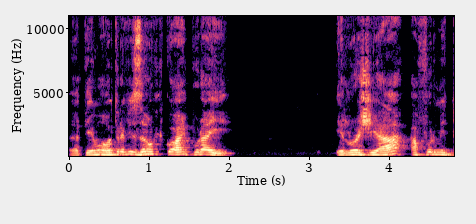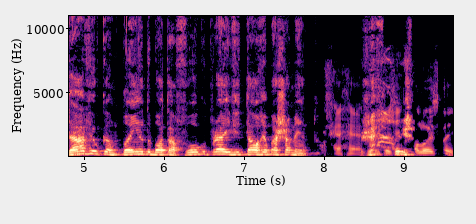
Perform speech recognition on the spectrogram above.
Eh, Tem uma outra visão que corre por aí. Elogiar a formidável campanha do Botafogo para evitar o rebaixamento. É, muita gente falou isso aí.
